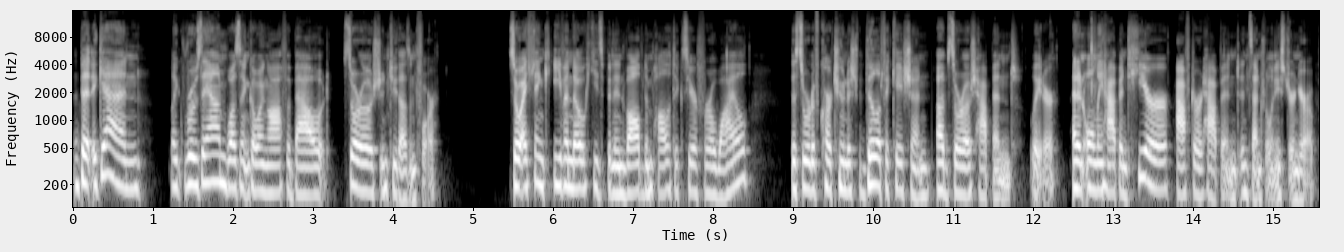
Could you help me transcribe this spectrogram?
But again, like Roseanne wasn't going off about Soros in 2004. So I think even though he's been involved in politics here for a while, the sort of cartoonish vilification of Soros happened later. And it only happened here after it happened in Central and Eastern Europe.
